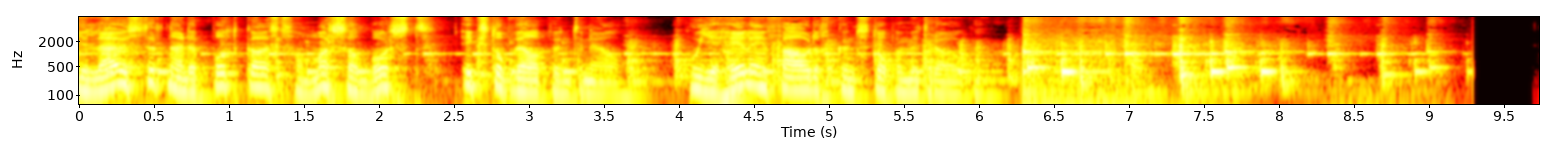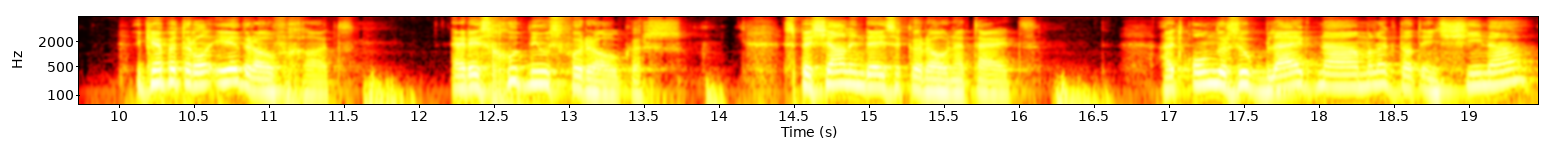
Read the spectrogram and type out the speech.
Je luistert naar de podcast van Marcel Borst, ikstopwel.nl. Hoe je heel eenvoudig kunt stoppen met roken. Ik heb het er al eerder over gehad. Er is goed nieuws voor rokers. Speciaal in deze coronatijd. Uit onderzoek blijkt namelijk dat in China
